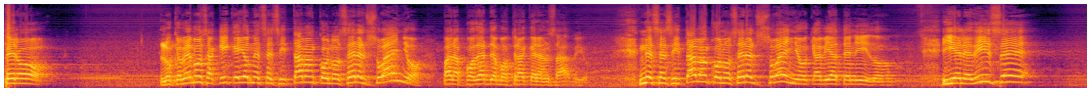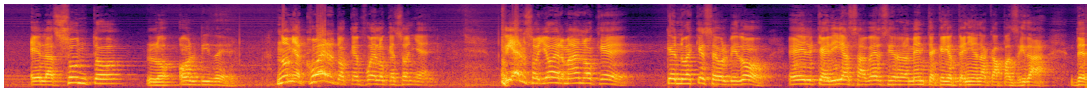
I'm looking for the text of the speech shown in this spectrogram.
Pero lo que vemos aquí que ellos necesitaban conocer el sueño para poder demostrar que eran sabios. Necesitaban conocer el sueño que había tenido. Y él le dice, el asunto lo olvidé. No me acuerdo qué fue lo que soñé. Pienso yo, hermano, que, que no es que se olvidó. Él quería saber si realmente aquellos tenían la capacidad de,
